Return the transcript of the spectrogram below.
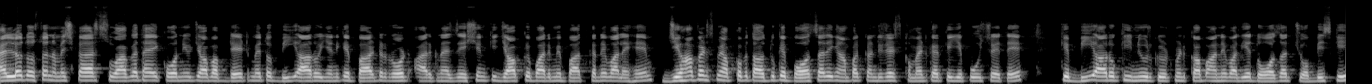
हेलो दोस्तों, नमस्कार। स्वागत है एक और न्यू जॉब अपडेट में। तो बी आर ओ यानी कि बार्डर रोड ऑर्गेनाइजेशन की जॉब के बारे में बात करने वाले हैं। जी हाँ फ्रेंड्स मैं आपको बता दूँ कि बहुत सारे यहाँ पर कैंडिडेट्स कमेंट करके ये पूछ रहे थे कि बी आर ओ की न्यू रिक्रूटमेंट कब आने वाली है 2024 की।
